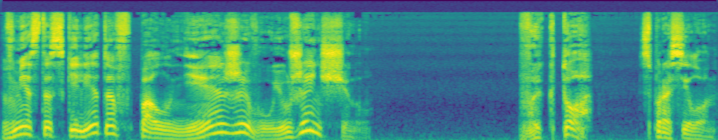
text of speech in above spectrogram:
вместо скелета вполне живую женщину. «Вы кто?» — спросил он.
